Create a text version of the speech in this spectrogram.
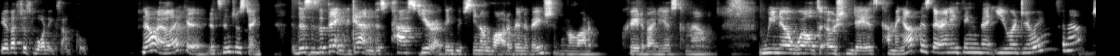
yeah, that's just one example. No, I like it. It's interesting. This is the thing. Again, this past year, I think we've seen a lot of innovation and a lot of creative ideas come out. We know World Ocean Day is coming up. Is there anything that you are doing for that?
